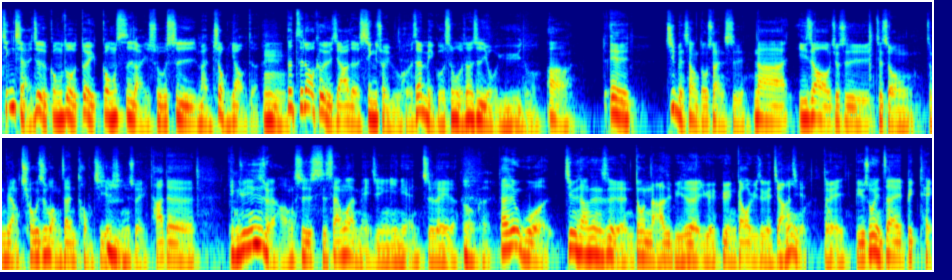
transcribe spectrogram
听起来这个工作对公司来说是蛮重要的。嗯，那资料科学家的薪水如何？在美国生活算是有余裕的吗？啊，呃、欸。基本上都算是。那依照就是这种怎么讲，求职网站统计的薪水，它的平均薪水好像是十三万美金一年之类的。OK，但是我基本上认识的人都拿着比这远远高于这个价钱。对，比如说你在 Big Tech，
